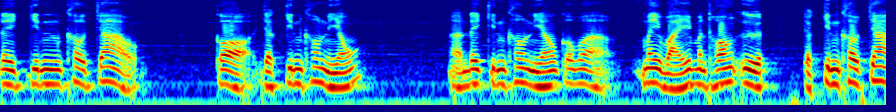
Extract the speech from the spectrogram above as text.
ได้กินข้าวเจ้า ก็อยากกินข้าวเหนียว ได้กินข้าวเหนียวก็ว่าไม่ไหวมันท้องอืดอยากกินข้าวเจ้า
